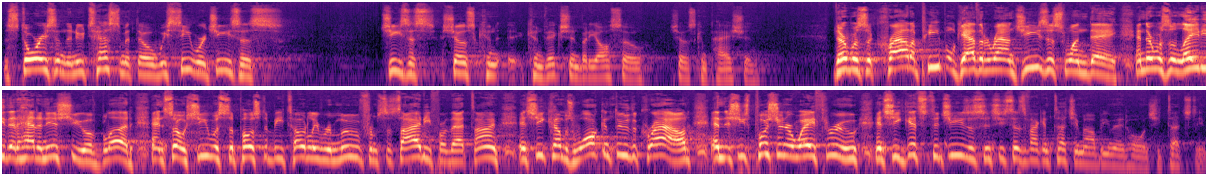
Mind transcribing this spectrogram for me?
The stories in the New Testament, though, we see where Jesus, Jesus shows con- conviction, but he also shows compassion. There was a crowd of people gathered around Jesus one day, and there was a lady that had an issue of blood, and so she was supposed to be totally removed from society for that time. And she comes walking through the crowd, and she's pushing her way through, and she gets to Jesus, and she says, If I can touch him, I'll be made whole. And she touched him.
